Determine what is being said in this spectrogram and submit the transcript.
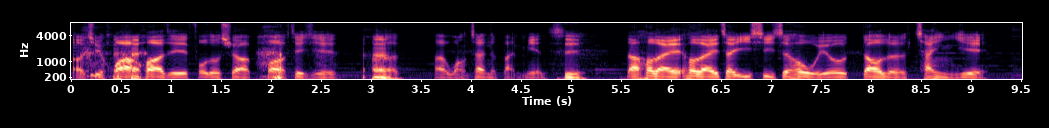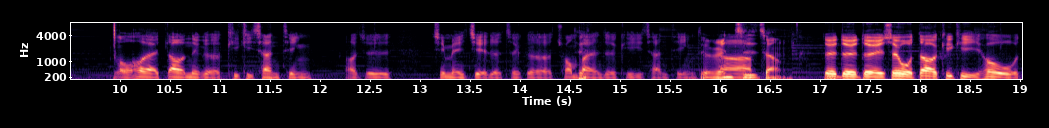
啊，去画 画这些 Photoshop，画这些呃呃网站的版面。是，那后来后来在 EC 之后，我又到了餐饮业，我后来到那个 Kiki 餐厅，啊，就是青梅姐的这个创办人这个 Kiki 餐厅。的人之长，对对对，所以我到了 Kiki 以后，我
